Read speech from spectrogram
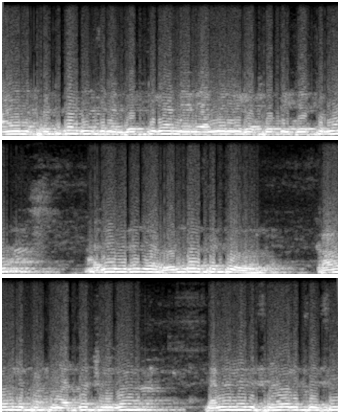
ఆయన ప్రతిపాదించిన వ్యక్తిగా నేను ఎమ్మెల్యేగా పోటీ చేస్తున్నా. అదేవిధంగా రెండో సెట్ కావలి పట్టణ అధ్యక్షులుగా ఎమ్మెల్యేని సేవలు చేసి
